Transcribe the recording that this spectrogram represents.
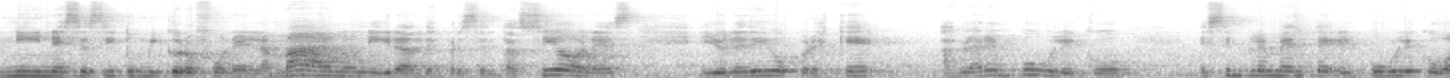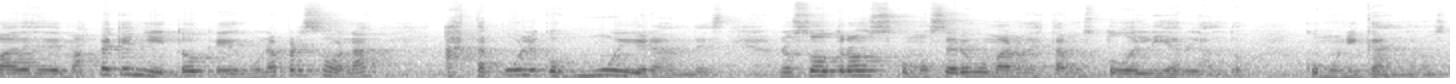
ni necesito un micrófono en la mano, ni grandes presentaciones. Y yo le digo, pero es que hablar en público es simplemente el público va desde más pequeñito, que es una persona, hasta públicos muy grandes. Nosotros como seres humanos estamos todo el día hablando, comunicándonos,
